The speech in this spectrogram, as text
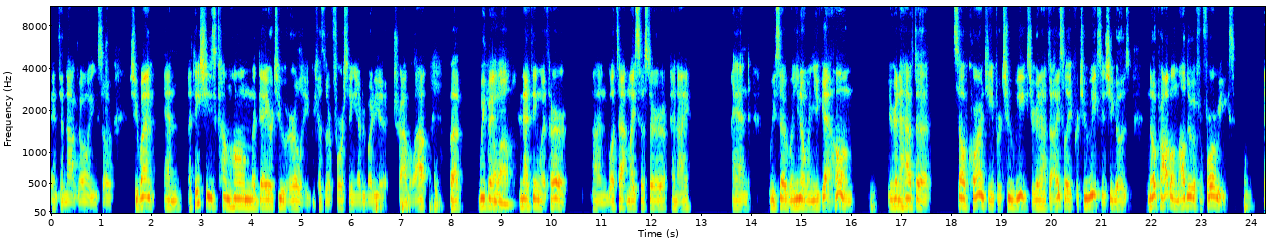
into not going. So she went, and I think she's come home a day or two early because they're forcing everybody to travel out. But we've been Oh, wow. connecting with her on WhatsApp, my sister and I, and we said, well, you know, when you get home, you're gonna have to self quarantine for two weeks. You're gonna have to isolate for two weeks. And she goes, no problem. I'll do it for four weeks.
